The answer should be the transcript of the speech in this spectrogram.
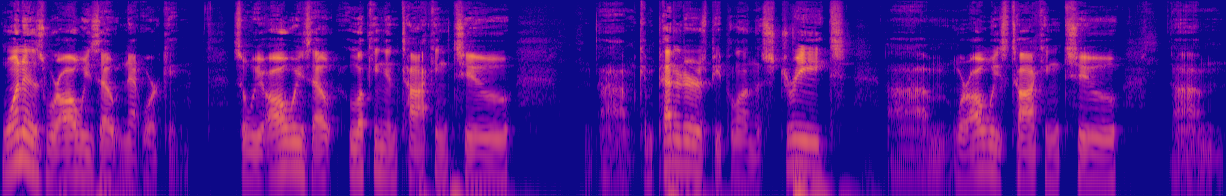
One is we're always out networking. So, we're always out looking and talking to um, competitors, people on the street. Um, we're always talking to um,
